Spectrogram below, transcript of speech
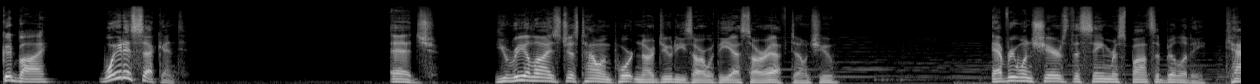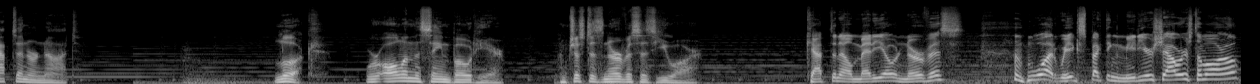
Goodbye. Wait a second. Edge, you realize just how important our duties are with the SRF, don't you? Everyone shares the same responsibility, captain or not. Look, we're all in the same boat here. I'm just as nervous as you are. Captain Almedio nervous? what, we expecting meteor showers tomorrow?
